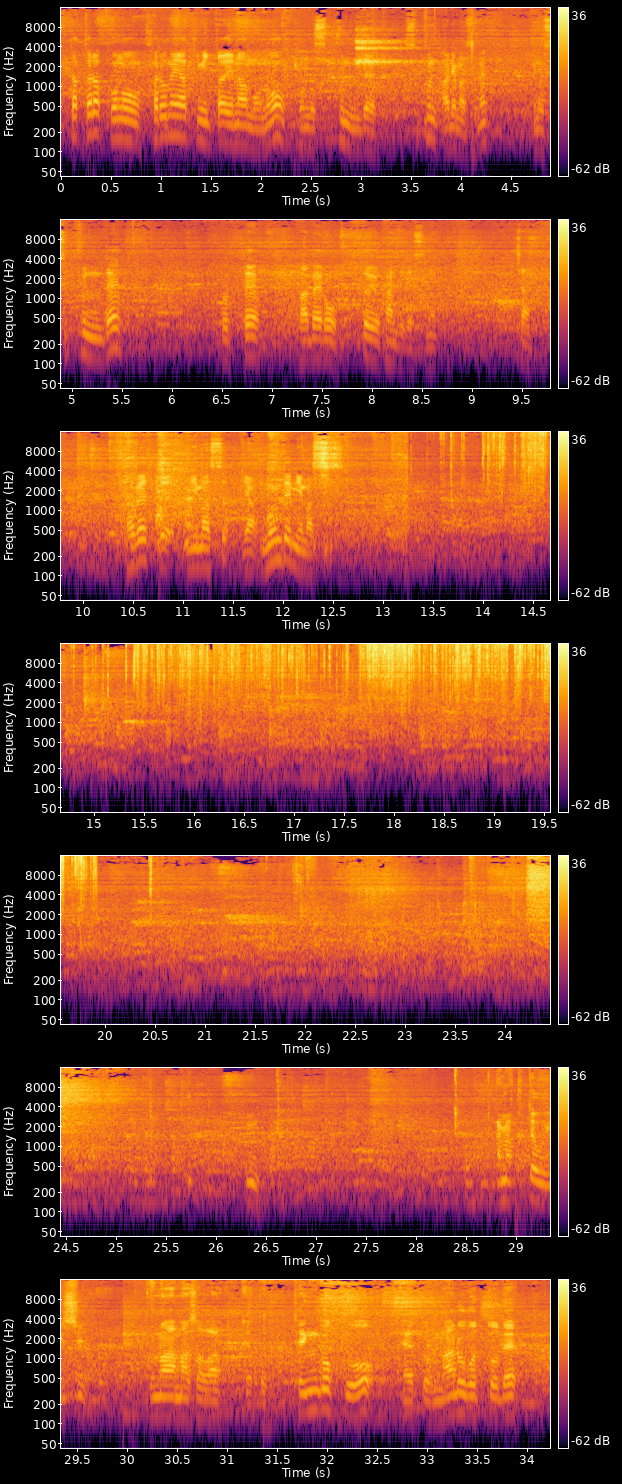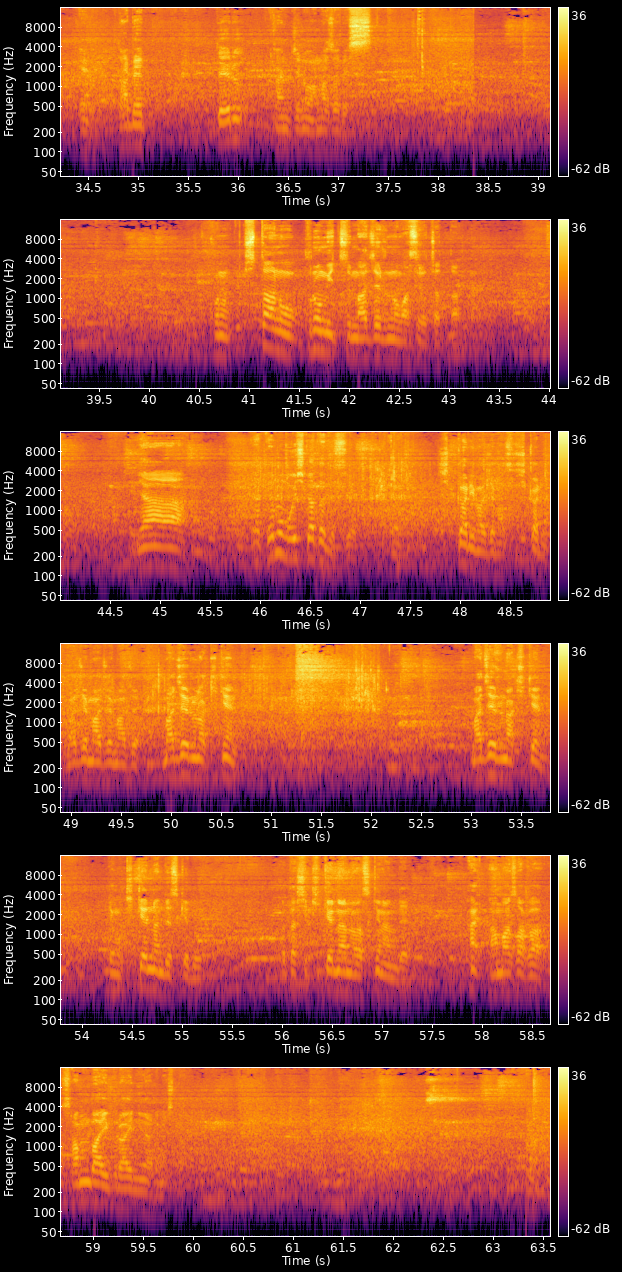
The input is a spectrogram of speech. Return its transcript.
だからこのカルメ焼きみたいなものをこのスプーンでスプーンありますね。このスプーンで取って食べろという感じですね。食べてみます？いや飲んでみます。甘くて美味しい。この甘さは、えっと、天国を、えっと、丸ごとで、え食べてる感じの甘さです。この下の黒蜜混ぜるの忘れちゃった。いやでも美味しかったですよ。しっかり混ぜます。しっかり。混ぜ混ぜ混ぜ。混ぜるな危険。混ぜるな危険。でも危険なんですけど私危険なのが好きなんで。はい甘さが3倍ぐらいになりました。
